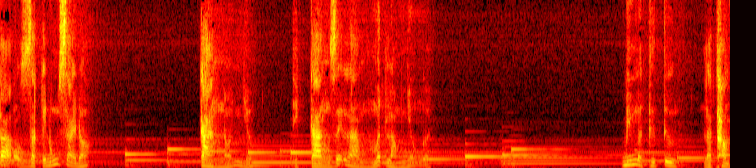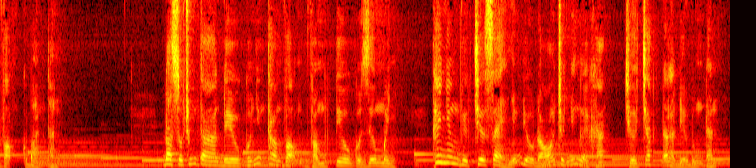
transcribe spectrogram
tạo ra cái đúng sai đó. Càng nói nhiều thì càng dễ làm mất lòng nhiều người. Bí mật thứ tư là tham vọng của bản thân. Đa số chúng ta đều có những tham vọng và mục tiêu của riêng mình. Thế nhưng việc chia sẻ những điều đó cho những người khác chưa chắc đã là điều đúng đắn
